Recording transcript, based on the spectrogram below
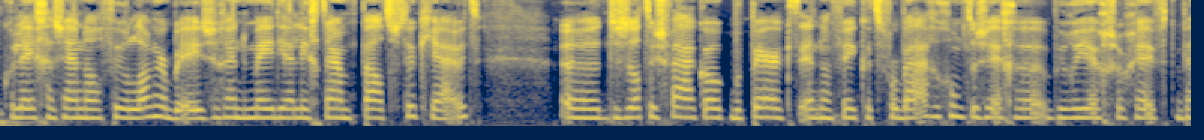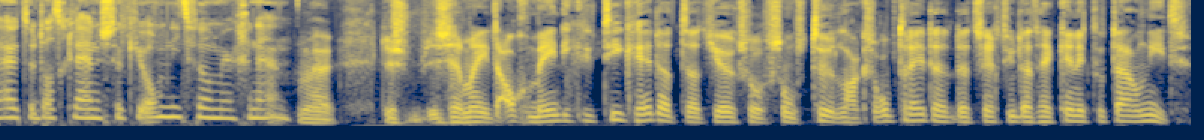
Collega's zijn al veel langer bezig en de media ligt daar een bepaald stukje uit. Eh, dus dat is vaak ook beperkt. En dan vind ik het voorbarig om te zeggen... Bureau Jeugdzorg heeft buiten dat kleine stukje om niet veel meer gedaan. Nee. Dus zeg maar in het algemeen die kritiek... Hè, dat, dat jeugdzorg soms te laks optreedt... Dat, dat zegt u, dat herken ik totaal niet.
